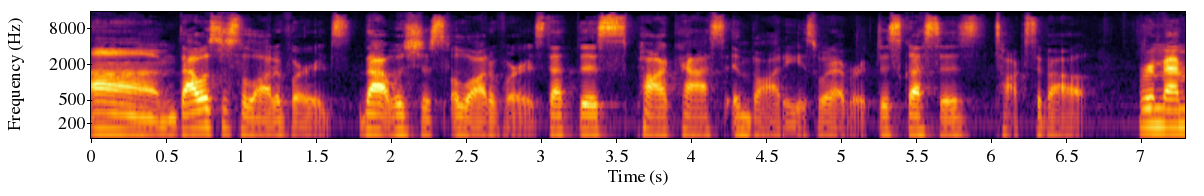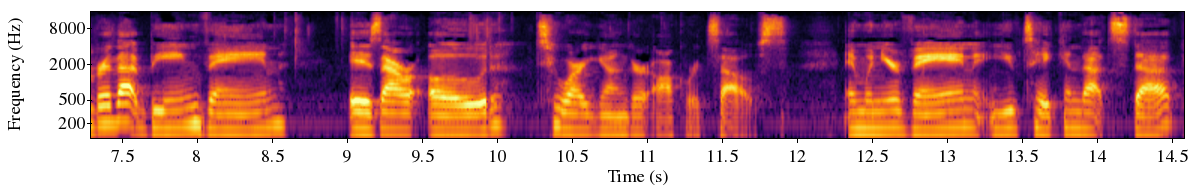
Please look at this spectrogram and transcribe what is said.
Um, that was just a lot of words. That was just a lot of words that this podcast embodies, whatever, discusses, talks about. Remember that being vain is our ode to our younger, awkward selves. And when you're vain, you've taken that step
